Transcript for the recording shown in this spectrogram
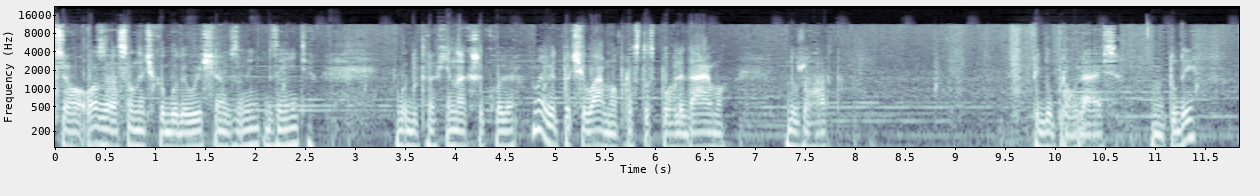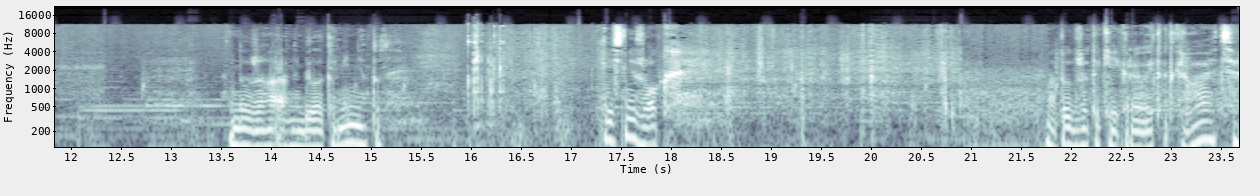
цього озера. Сонечко буде вище в зеніті. Буде трохи інакший колір. Ну і відпочиваємо, просто споглядаємо. Дуже гарно. Піду прогуляюся. Ну, туди. Дуже гарне біле каміння тут. І сніжок. А тут вже такий краєвид відкривається.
